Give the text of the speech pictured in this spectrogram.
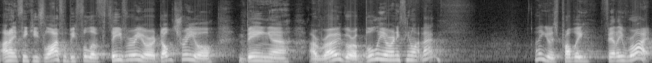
I don't think his life would be full of thievery or adultery or being a, a rogue or a bully or anything like that. I think he was probably fairly right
